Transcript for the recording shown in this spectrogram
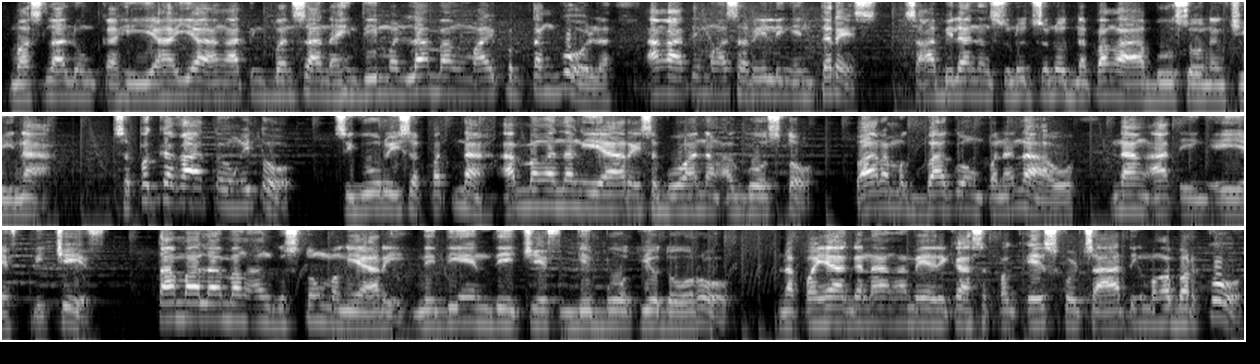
mas lalong kahiyahaya ang ating bansa na hindi man lamang maipagtanggol ang ating mga sariling interes sa kabila ng sunod-sunod na pang-aabuso ng China. Sa pagkakataong ito, siguro'y sapat na ang mga nangyayari sa buwan ng Agosto para magbago ang pananaw ng ating AFP chief. Tama lamang ang gustong mangyari ni DND Chief Gibo Teodoro napayagan na ang Amerika sa pag-escort sa ating mga barko.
